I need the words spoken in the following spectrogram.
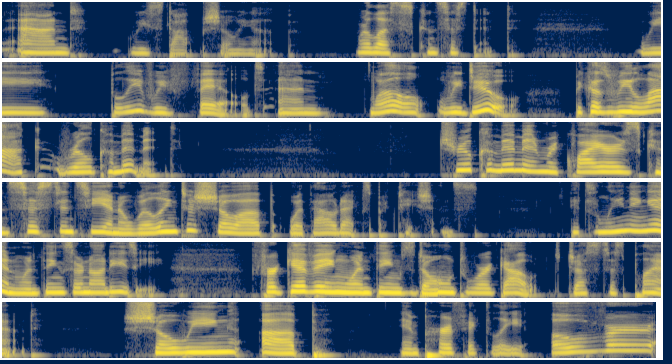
and we stop showing up. we're less consistent. We believe we've failed, and well, we do because we lack real commitment. True commitment requires consistency and a willing to show up without expectations. It's leaning in when things are not easy, forgiving when things don't work out just as planned, showing up imperfectly over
